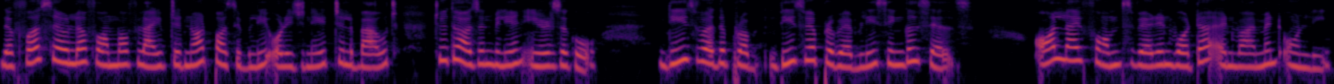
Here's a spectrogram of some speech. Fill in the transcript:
The first cellular form of life did not possibly originate till about 2000 million years ago. These were, the these were probably single cells. All life forms were in water environment only.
